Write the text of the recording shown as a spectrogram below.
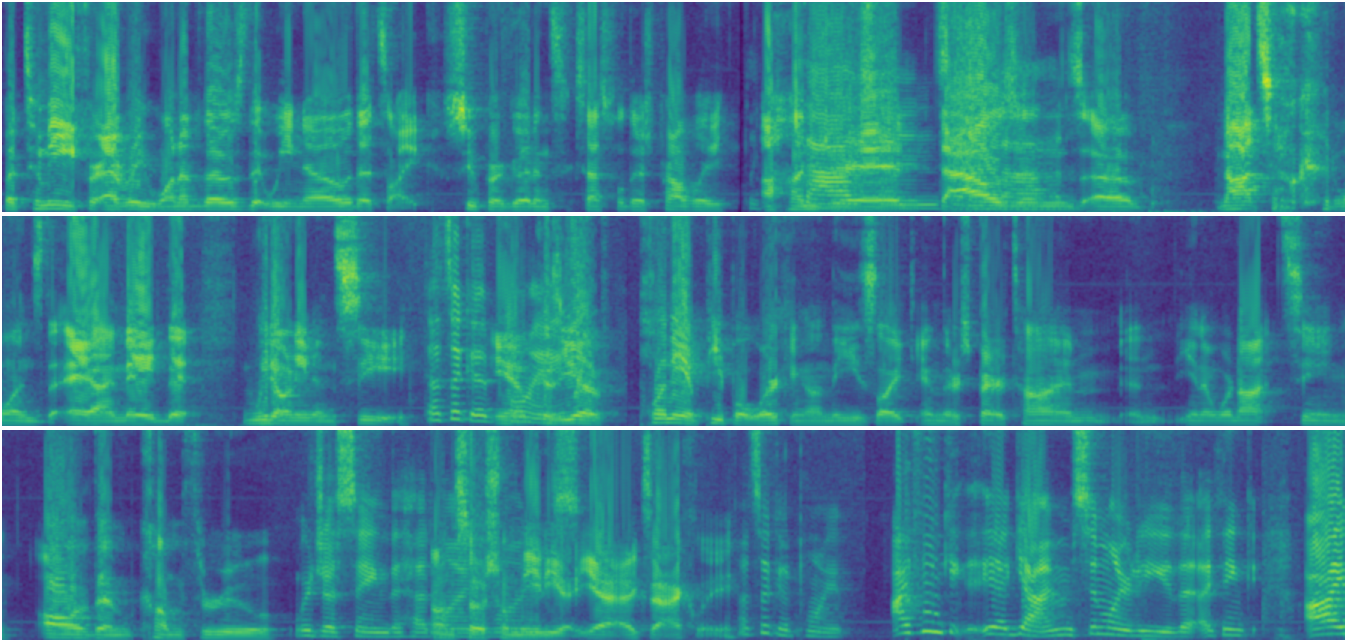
But to me, for every one of those that we know that's like super good and successful, there's probably Like a hundred thousands thousands of not so good ones that AI made that we don't even see. That's a good You point. because you have plenty of people working on these like in their spare time, and you know we're not seeing all of them come through We're just seeing the headline on social ones. media. Yeah, exactly. That's a good point. I think, yeah, yeah, I'm similar to you that I think I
